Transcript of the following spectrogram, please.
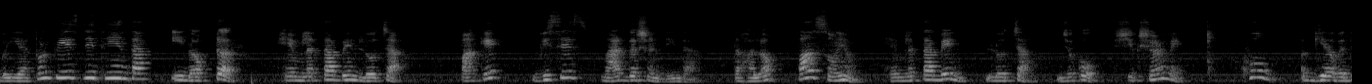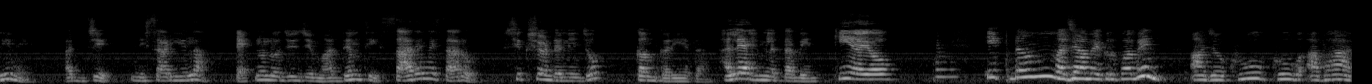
બૈયાર પણ પીએચડી થઈ હતા ઈ ડોક્ટર હેમલતાબેન લોચા પાકે વિશેષ માર્ગદર્શન દીंदा તો હલો, પા સુણ્યું. હેમલતાબેન લોચા, જોકો શિક્ષણ મેં ખૂબ અગ્યા વધીને આજે નિસાળીએલા ટેકનોલોજી જે માધ્યમથી સારે મેં સારો શિક્ષણ ડને જો કમ કરી હતા હલે હેમલતાબેન કી આયો? એકદમ મજા મેં કૃપાબેન આજો ખૂબ ખૂબ આભાર.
